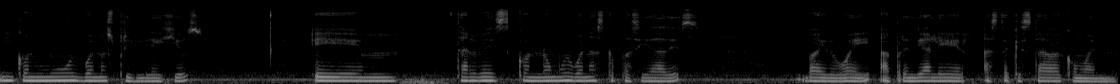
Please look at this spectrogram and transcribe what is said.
ni con muy buenos privilegios, em, tal vez con no muy buenas capacidades. By the way, aprendí a leer hasta que estaba como en,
